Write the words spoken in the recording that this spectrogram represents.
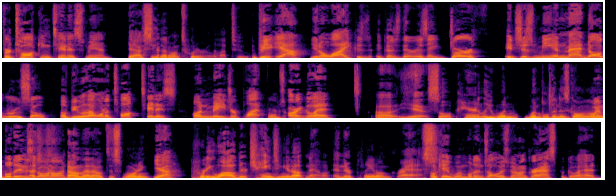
For talking tennis, man." Yeah, I see that on Twitter a lot too. Yeah, you know why? Because because there is a dearth. It's just me and Mad Dog Russo of people that want to talk tennis on major platforms. All right, go ahead. Uh, yeah. So apparently, Wim- Wimbledon is going on. Wimbledon is I going on. Found that out this morning. Yeah. Pretty wild. They're changing it up now, and they're playing on grass. Okay, Wimbledon's always been on grass, but go ahead.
